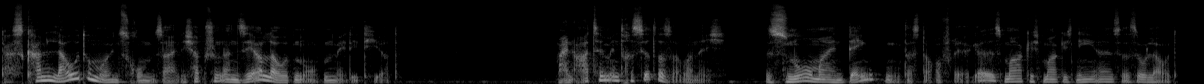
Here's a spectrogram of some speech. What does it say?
Das kann laut um uns rum sein. Ich habe schon an sehr lauten Orten meditiert. Mein Atem interessiert das aber nicht. Es ist nur mein Denken, das darauf reagiert. Das mag ich, mag ich nie, ist ja so laut.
